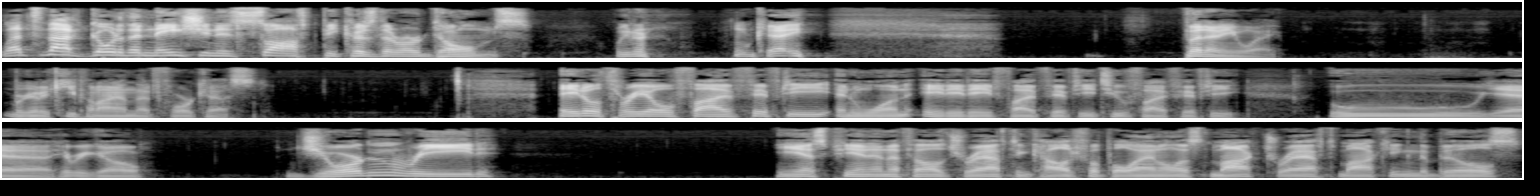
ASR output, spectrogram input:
let's not go to the nation is soft because there are domes. We don't. Okay. But anyway, we're going to keep an eye on that forecast. 8030550 and 1 550 2550. Ooh, yeah, here we go. Jordan Reid, ESPN NFL draft and college football analyst, mock draft mocking the Bills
